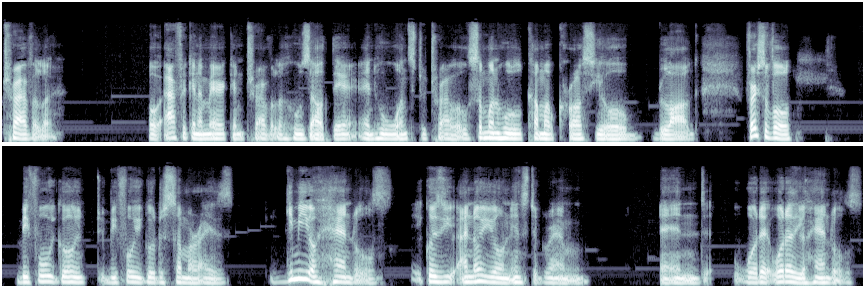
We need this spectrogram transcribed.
traveler or African American traveler who's out there and who wants to travel, someone who will come across your blog. First of all, before we go into, before we go to summarize, give me your handles because you, I know you're on Instagram, and what what are your handles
